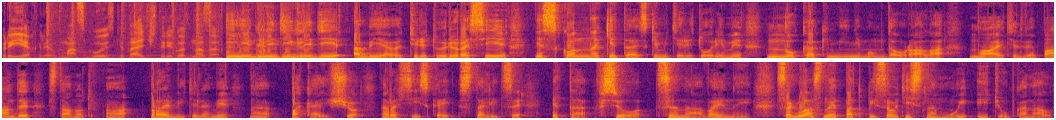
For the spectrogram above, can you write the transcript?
приехали в Москву из Китая 4 года назад. И гляди-гляди объявят территорию России исконно китайскими территориями, ну как минимум до Урала. Ну а эти две панды станут а, правителями а, пока еще российской столицы. Это все цена войны. Согласны? Подписывайтесь на мой YouTube канал.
